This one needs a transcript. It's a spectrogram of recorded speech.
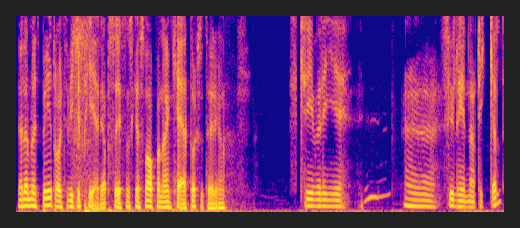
Jag lämnade ett bidrag till Wikipedia precis. Nu ska jag svara på en enkät också tydligen. Skriver i... Eh, fyller i en artikel.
